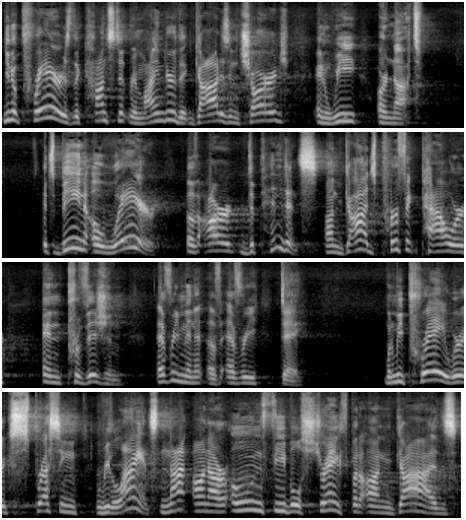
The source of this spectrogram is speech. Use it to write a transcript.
You know, prayer is the constant reminder that God is in charge and we are not. It's being aware of our dependence on God's perfect power and provision, every minute of every day. When we pray, we're expressing reliance not on our own feeble strength, but on God's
